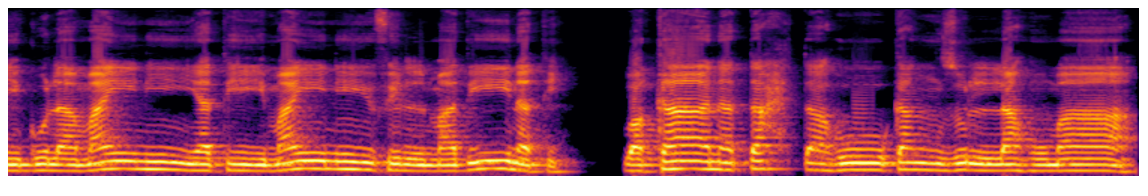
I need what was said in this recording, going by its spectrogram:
লিগুলামাইনি ইয়াতীমাইনি ফিল মাদিনাতি। وكان تحته كنز لهما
